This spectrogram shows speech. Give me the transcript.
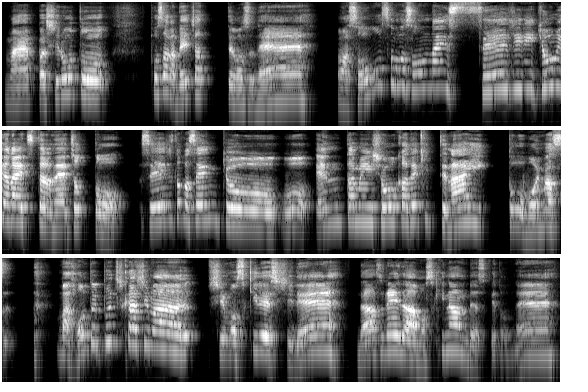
まあやっぱ素人っぽさが出ちゃってますね。まあそもそもそんなに政治に興味がないっつったらね、ちょっと政治とか選挙をエンタメに消化できてないと思います。まあ本当にプチカシマ氏も好きですしね、ダース・レイダーも好きなんですけどね。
